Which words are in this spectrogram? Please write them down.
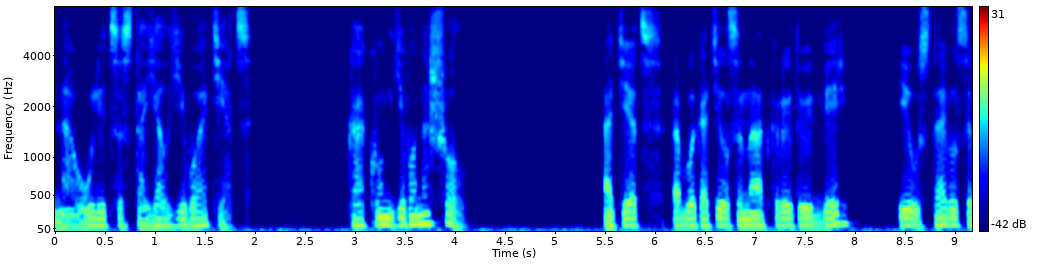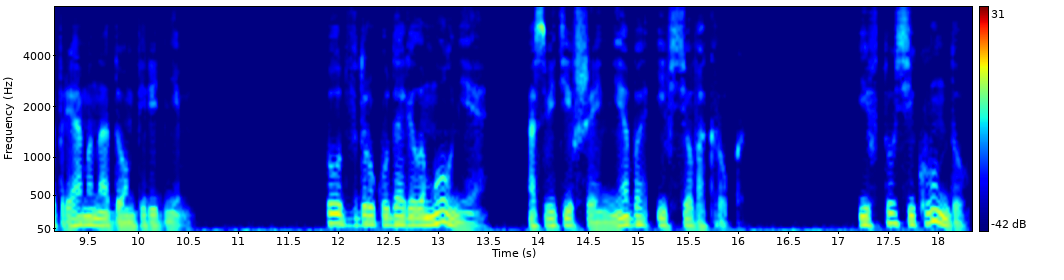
На улице стоял его отец. Как он его нашел? Отец облокотился на открытую дверь и уставился прямо на дом перед ним. Тут вдруг ударила молния, осветившая небо и все вокруг. И в ту секунду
